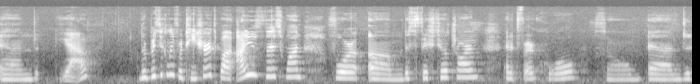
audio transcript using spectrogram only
and yeah. They're basically for t-shirts but i use this one for um this fishtail charm and it's very cool so and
